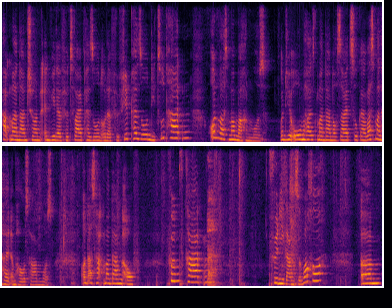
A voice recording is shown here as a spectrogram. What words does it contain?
hat man dann schon entweder für zwei Personen oder für vier Personen die Zutaten und was man machen muss. Und hier oben hat man dann noch Salz, Zucker, was man halt im Haus haben muss. Und das hat man dann auf fünf Karten für die ganze Woche. Ähm,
